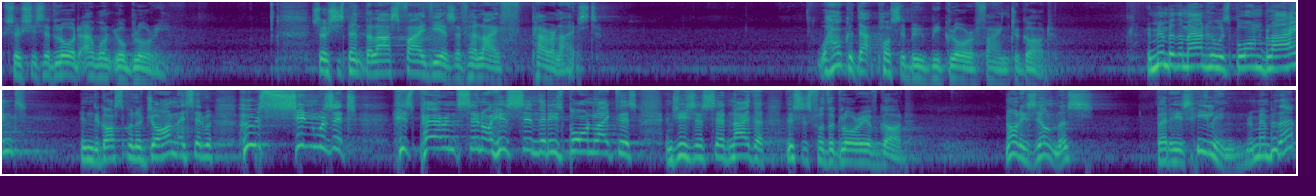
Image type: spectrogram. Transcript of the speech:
So she said, Lord, I want your glory. So she spent the last five years of her life paralyzed. Well, how could that possibly be glorifying to God? Remember the man who was born blind in the Gospel of John? They said, well, Whose sin was it? His parents' sin or his sin that he's born like this? And Jesus said, Neither. This is for the glory of God. Not his illness, but his healing. Remember that?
